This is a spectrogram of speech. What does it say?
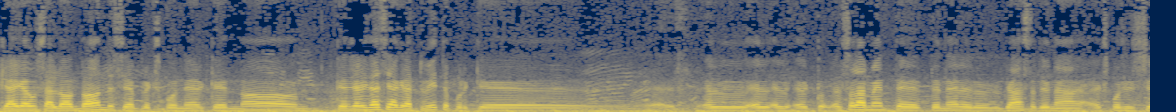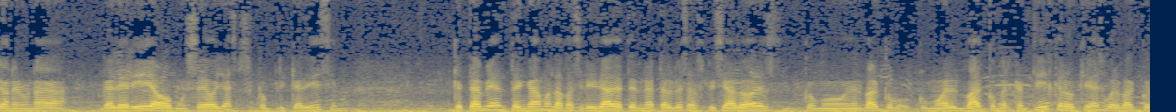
que haya un salón donde siempre exponer, que no, que en realidad sea gratuito porque el, solamente tener el gasto de una exposición en una galería o museo ya es complicadísimo. Que también tengamos la facilidad de tener tal vez auspiciadores como en el banco, como el banco mercantil creo que es, o el banco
